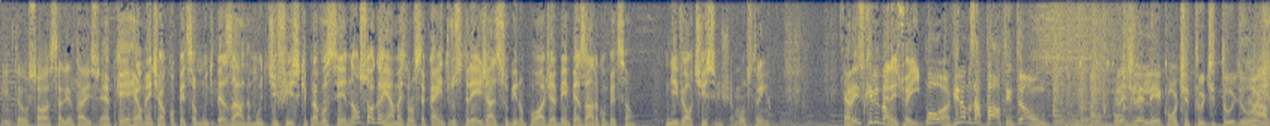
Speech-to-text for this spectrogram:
Então só salientar isso. É porque realmente é uma competição muito pesada, muito difícil, que para você não só ganhar, mas para você ficar entre os três já de subir no pódio é bem pesada a competição. Nível altíssimo. É monstrinho. Era isso, queridão? Era isso aí. Boa, viramos a pauta então. Grande Lelê com altitude e tudo hoje.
